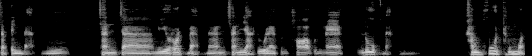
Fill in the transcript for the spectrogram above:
จะเป็นแบบนี้ ฉันจะมีรถแบบนั้น ฉันอยากดูแลคุณพ่อคุณแม่ลูกแบบนี้คำพูดทั้งหมด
